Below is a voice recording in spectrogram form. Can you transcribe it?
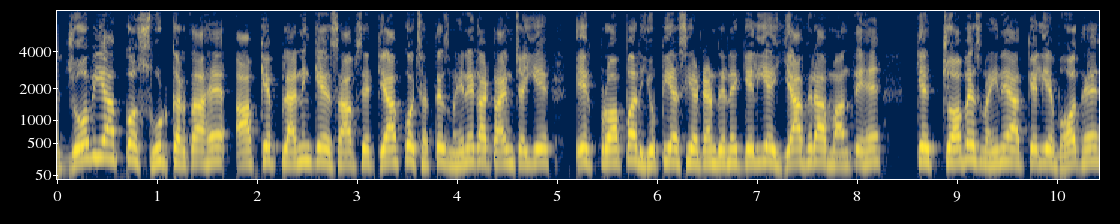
जो भी आपको सूट करता है, आपके प्लानिंग के हिसाब से कि आपको 36 महीने का टाइम चाहिए एक प्रॉपर यूपीएससी अटेम्प्ट देने के लिए या फिर आप मानते हैं कि 24 महीने आपके लिए बहुत है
